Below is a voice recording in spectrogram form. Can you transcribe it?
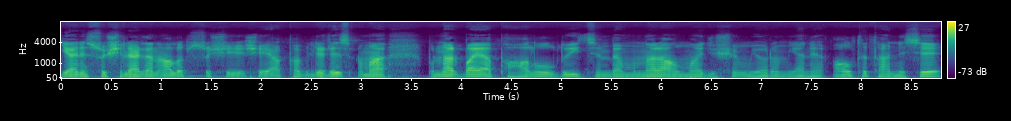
Yani sushi'lerden alıp sushi şey yapabiliriz ama bunlar bayağı pahalı olduğu için ben bunları almayı düşünmüyorum. Yani 6 tanesi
